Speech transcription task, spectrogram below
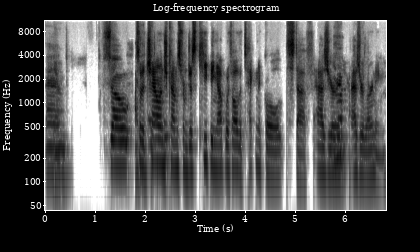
And yeah. so So the challenge think, comes from just keeping up with all the technical stuff as you're yeah, as you're learning.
